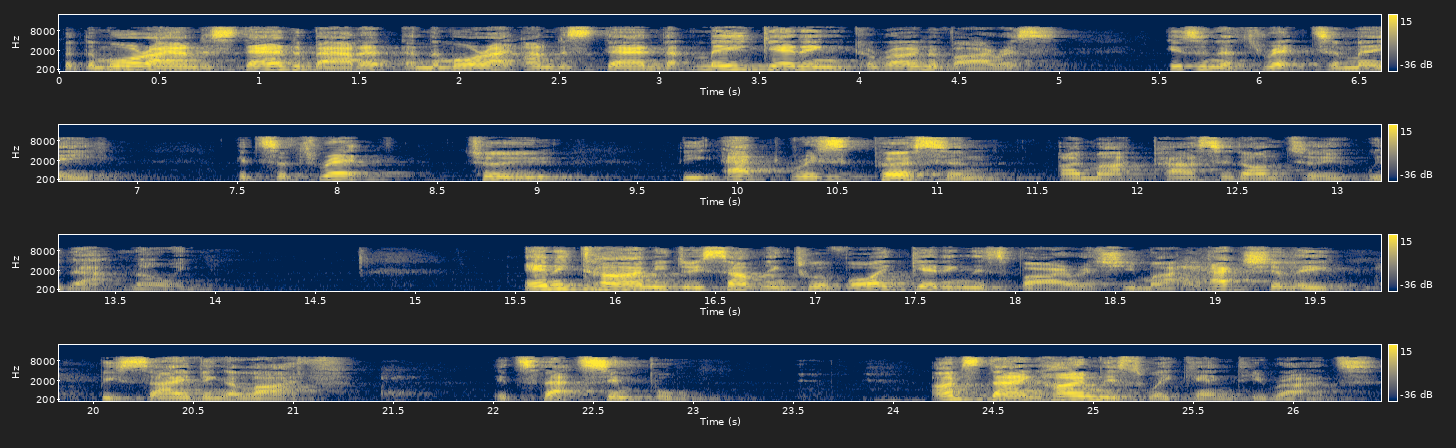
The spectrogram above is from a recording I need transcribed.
But the more I understand about it, and the more I understand that me getting coronavirus isn't a threat to me, it's a threat to the at risk person I might pass it on to without knowing. Anytime you do something to avoid getting this virus, you might actually be saving a life. It's that simple. I'm staying home this weekend, he writes,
